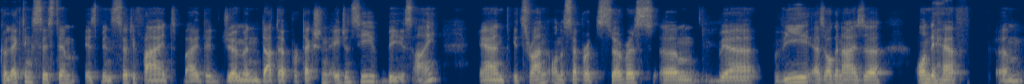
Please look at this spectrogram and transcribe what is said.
collecting system has been certified by the German Data Protection Agency, BSI, and it's run on a separate service um, where we as organizer only have um,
